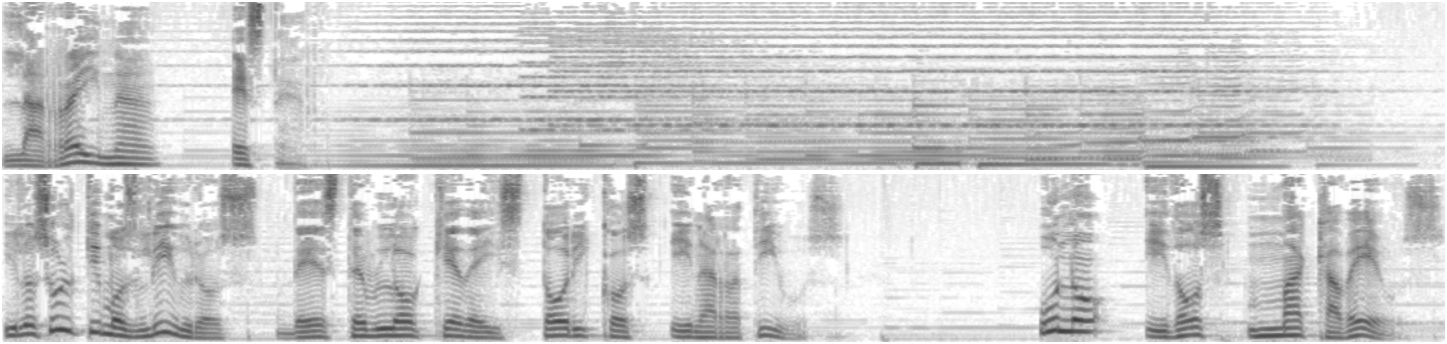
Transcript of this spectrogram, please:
la reina Esther. Y los últimos libros de este bloque de históricos y narrativos. Uno y dos Macabeos.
